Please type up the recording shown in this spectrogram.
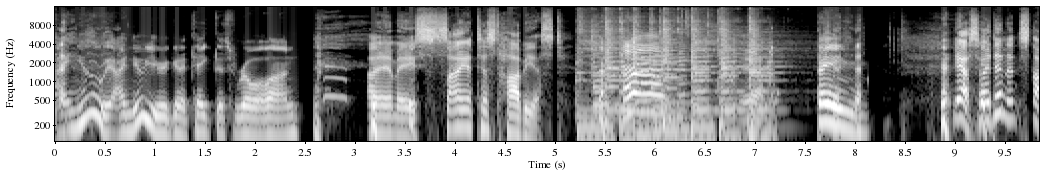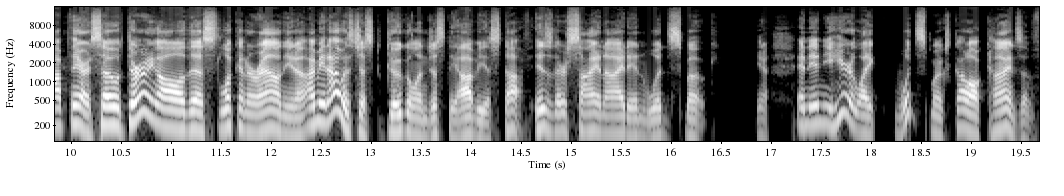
I knew I knew you were going to take this role on. I am a scientist hobbyist. Yeah. Bang. yeah, so I didn't stop there. So during all of this looking around, you know, I mean, I was just Googling just the obvious stuff. Is there cyanide in wood smoke? You know, and then you hear like wood smoke's got all kinds of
